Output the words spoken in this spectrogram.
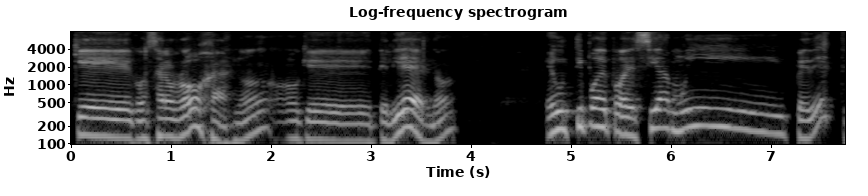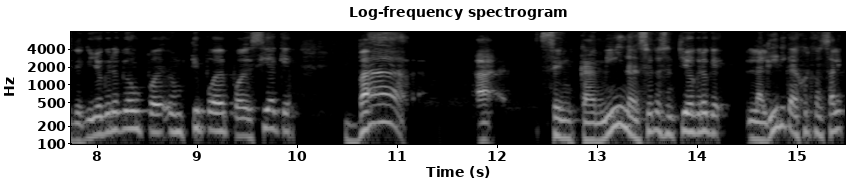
que Gonzalo Rojas, ¿no? O que Telier, ¿no? Es un tipo de poesía muy pedestre, que yo creo que es un, tipo de poesía que va, se encamina, en cierto sentido, creo que la lírica de Jorge González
